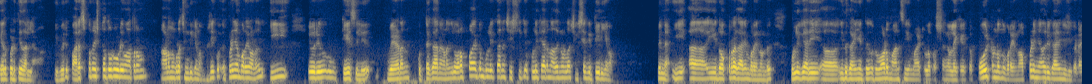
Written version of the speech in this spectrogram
ഏർപ്പെടുത്തിയതല്ല. ഇവർ പരസ്പര ഇഷ്ടത്തോടു കൂടി മാത്രം ആണെന്നും കൂടെ ചിന്തിക്കണം. പക്ഷേ എപ്പോഴും ഞാൻ പറയുവാണ് ഈ ഒരു കേസിൽ വേടൻ കുറ്റക്കാരനാണെങ്കിൽ ഉറപ്പായിട്ടും പുള്ളിക്കാരൻ ശിക്ഷിക്ക് പുള്ളിക്കാരൻ അതിനുള്ള ശിക്ഷ കിട്ടിയിരിക്കണം. പിന്നെ ഈ ഈ ഡോക്ടറുടെ കാര്യം പറയുന്നുണ്ട്. പുള്ളിക്കാരി ഇത് കഴിഞ്ഞിട്ട് ഒരുപാട് മാനസികമായിട്ടുള്ള പ്രശ്നങ്ങളിലേക്കൊക്കെ പോയിട്ടുണ്ടെന്ന് പറയുന്നു. അപ്പോഴും ഞാൻ ഒരു കാര്യം ചോദിക്കട്ടെ?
